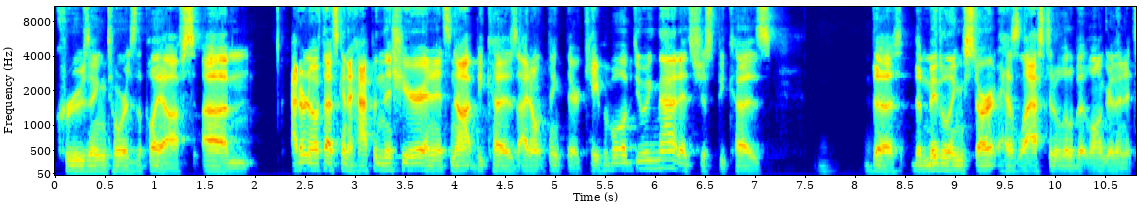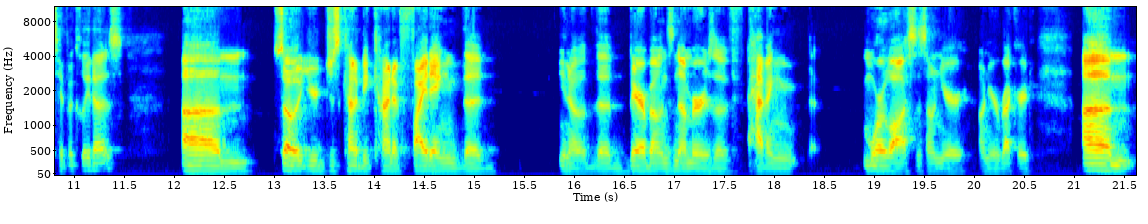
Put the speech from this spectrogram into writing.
cruising towards the playoffs. Um, I don't know if that's going to happen this year, and it's not because I don't think they're capable of doing that. It's just because the the middling start has lasted a little bit longer than it typically does. Um, so you're just kind of be kind of fighting the, you know, the bare bones numbers of having more losses on your on your record. Um,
